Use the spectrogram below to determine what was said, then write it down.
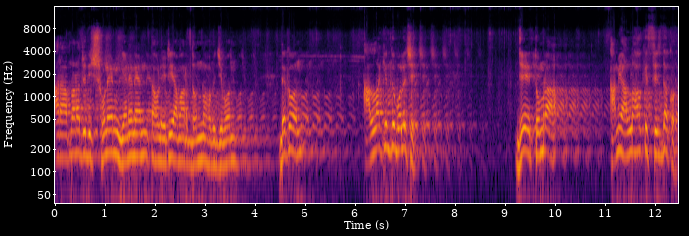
আর আপনারা যদি শোনেন জ্ঞানে নেন, তাহলে এটি আমার ধন্য হবে জীবন। দেখুন, আল্লাহ কিন্তু বলেছে যে তোমরা, আমি আল্লাহকে সিজদা করো।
